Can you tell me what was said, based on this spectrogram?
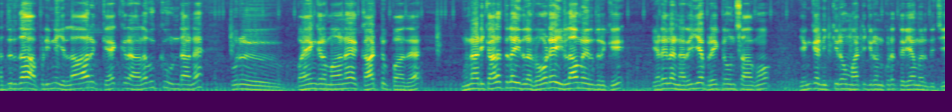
அதிர்தா அப்படின்னு எல்லாரும் கேட்குற அளவுக்கு உண்டான ஒரு பயங்கரமான காட்டுப்பாதை. முன்னாடி காலத்தில் இதில் ரோடே இல்லாமல் இருந்திருக்கு. இடையில நிறைய பிரேக் டவுன்ஸ் ஆகும். எங்கே நிற்கிறோம் மாட்டிக்கிறோன்னு கூட தெரியாமல் இருந்துச்சு.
